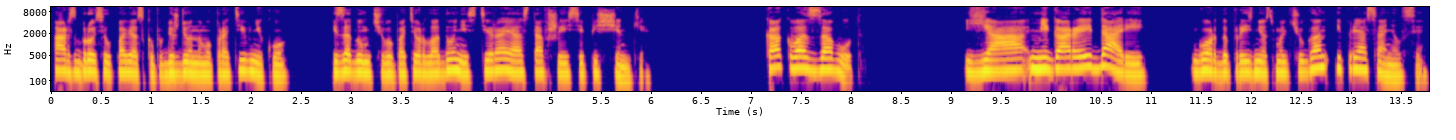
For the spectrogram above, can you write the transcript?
Арс бросил повязку побежденному противнику и задумчиво потер ладони, стирая оставшиеся песчинки. «Как вас зовут?» «Я Мигарей Дарий», — гордо произнес мальчуган и приосанился.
